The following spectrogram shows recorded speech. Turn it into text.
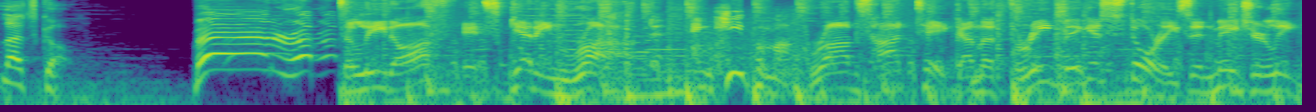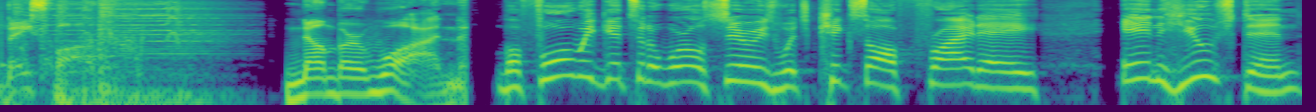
Let's go. Better up. To lead off, it's getting robbed. And keep him up. Rob's hot take on the three biggest stories in Major League Baseball number one. Before we get to the World Series, which kicks off Friday in Houston,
